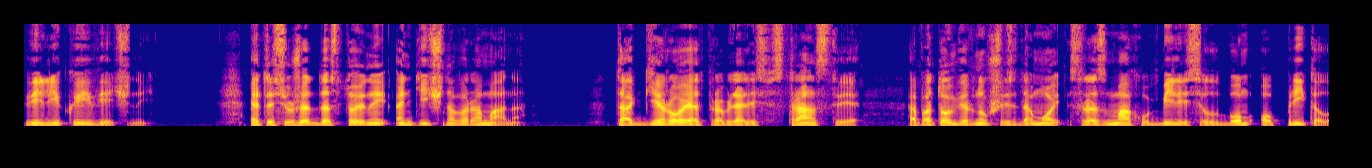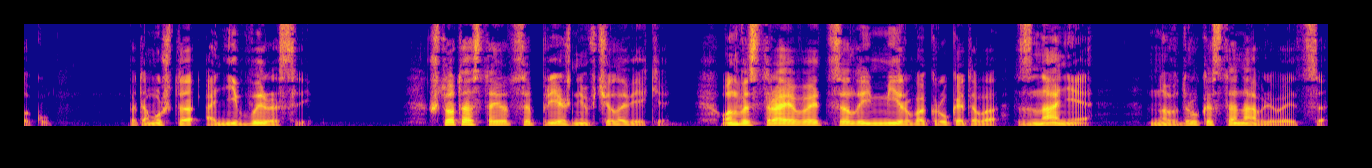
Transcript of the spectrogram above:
Великий и вечный. Это сюжет, достойный античного романа. Так герои отправлялись в странствие, а потом, вернувшись домой, с размаху бились лбом о притолоку потому что они выросли. Что-то остается прежним в человеке. Он выстраивает целый мир вокруг этого знания, но вдруг останавливается,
